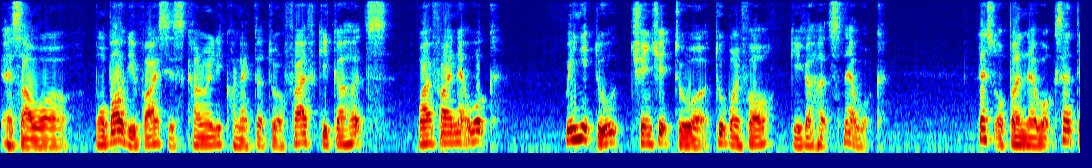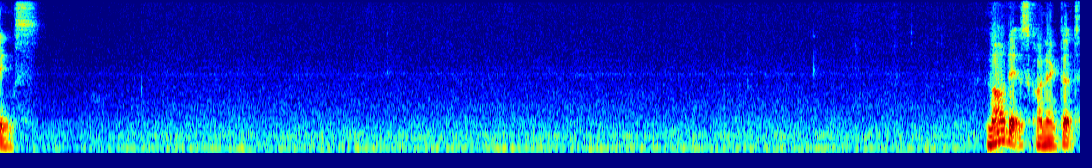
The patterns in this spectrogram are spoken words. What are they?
As our mobile device is currently connected to a 5 GHz Wi-Fi network, we need to change it to a 2.4 GHz network. Let's open network settings. Now that it's connected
